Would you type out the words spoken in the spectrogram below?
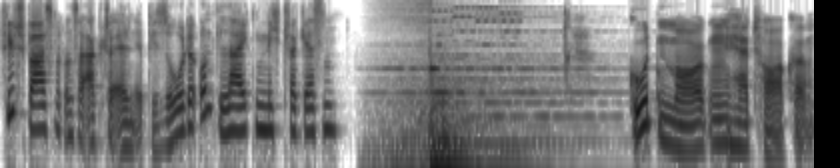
Viel Spaß mit unserer aktuellen Episode und Liken nicht vergessen. Guten Morgen, Herr Torke.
